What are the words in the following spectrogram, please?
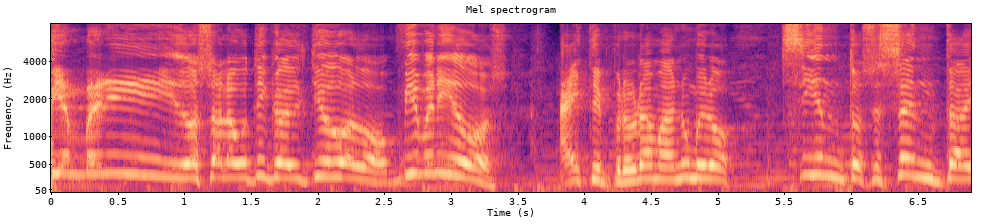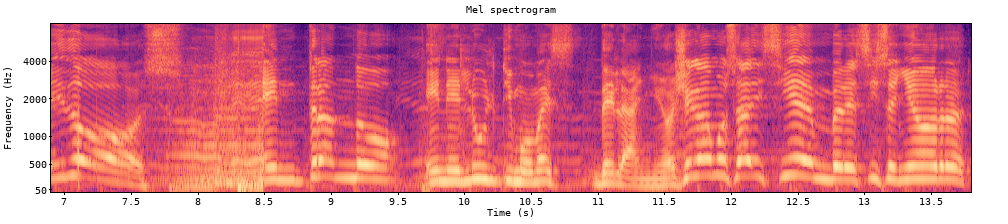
bienvenidos a la botica del tío Eduardo. Bienvenidos a este programa número 162. Entrando en el último mes del año. Llegamos a diciembre, sí señor.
